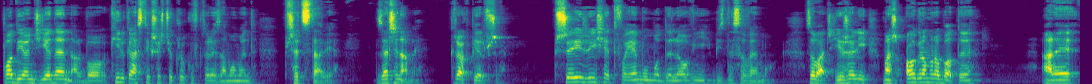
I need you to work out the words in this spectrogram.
podjąć jeden albo kilka z tych sześciu kroków, które za moment przedstawię. Zaczynamy. Krok pierwszy. Przyjrzyj się Twojemu modelowi biznesowemu. Zobacz, jeżeli masz ogrom roboty, ale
